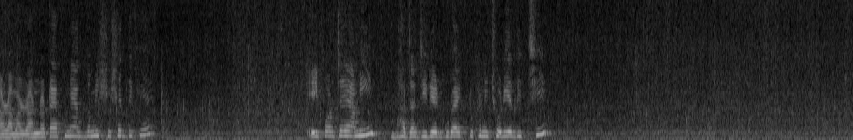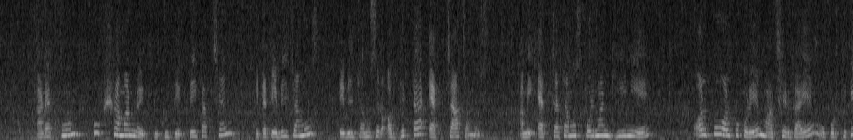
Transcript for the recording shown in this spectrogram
আর আমার রান্নাটা এখন একদমই শেষের দিকে। এই পর্যায়ে আমি ভাজা জিরের গুঁড়া একটুখানি ছড়িয়ে দিচ্ছি। আর এখন খুব সামান্য একটু দেখতেই পাচ্ছেন। এটা টেবিল চামচ। টেবিল চামচের অর্ধেকটা এক চা চামচ। আমি এক চা চামচ পরিমাণ ঘি নিয়ে অল্প অল্প করে মাছের গায়ে উপর থেকে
